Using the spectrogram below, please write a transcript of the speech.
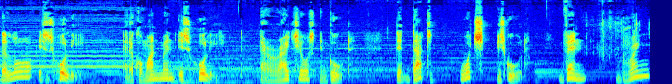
the law is holy, and the commandment is holy, and righteous and good. Did that which is good then bring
